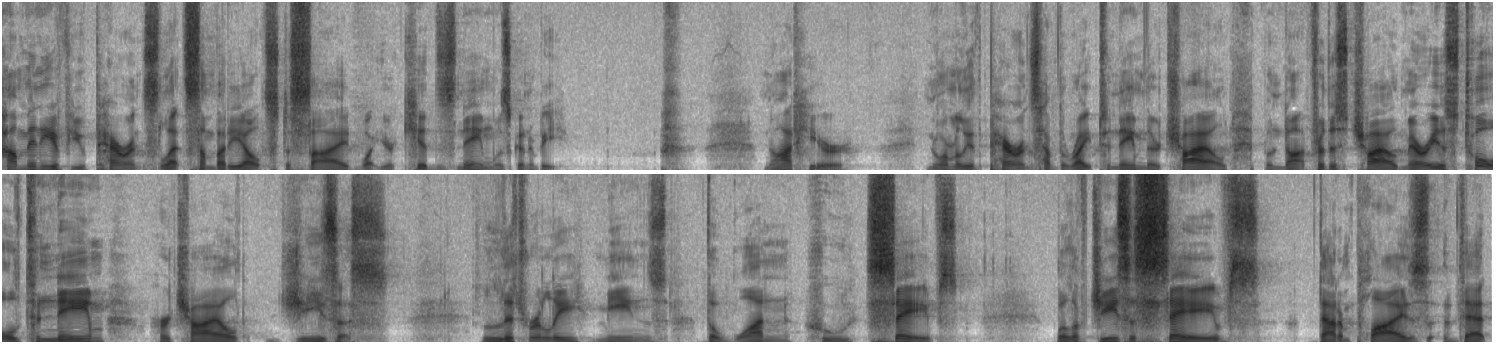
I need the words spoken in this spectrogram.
How many of you parents let somebody else decide what your kid's name was going to be? Not here. Normally, the parents have the right to name their child, but not for this child. Mary is told to name her child Jesus. Literally means the one who saves. Well, if Jesus saves, that implies that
